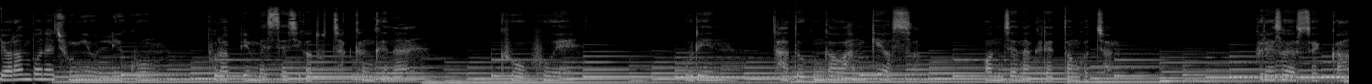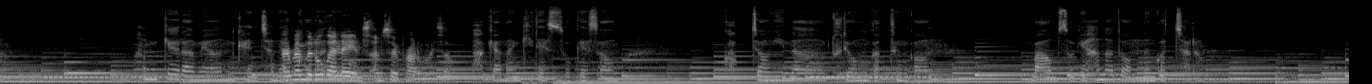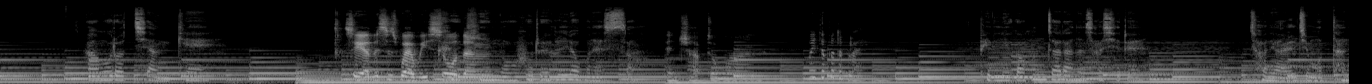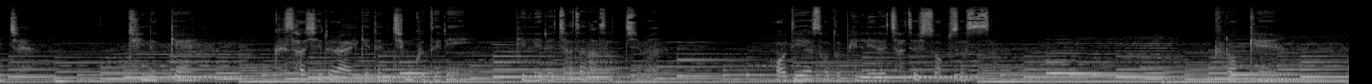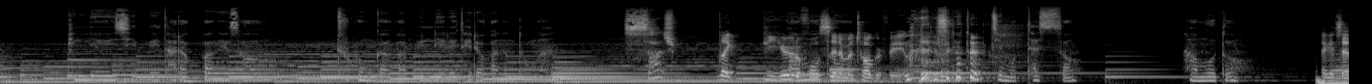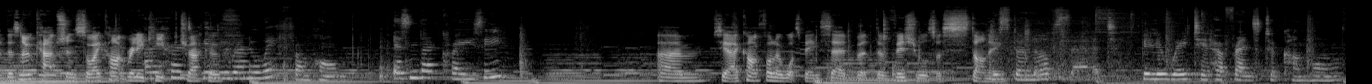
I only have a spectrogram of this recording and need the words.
열한 번의 종이 울리고 보랏빛 메시지가 도착한 그날 그 오후에 우린 다 누군가와 함께였어 언제나 그랬던 것처럼 그래서였을까 함께라면 괜찮을 I remembered all their names. I'm so proud of myself. 막연한 기대 속에서 걱정이나 두려움 같은 건 마음속에 하나도 없는 것처럼 아무렇지 않게 So yeah, this is where we saw 그 them 긴 오후를 흘려보냈어. in chapter one. Wait, the butterfly. 빌리가 혼자라는 사실을 전혀 알지 못한 채 뒤늦게 그 사실을 알게 된 친구들이 빌리를 찾아 나섰지만 어디에서도 빌리를 찾을 수 없었어. 그렇게 빌리의 집의 다락방에서 like beautiful 아무도 cinematography in this. 빌리를 돕지 못했어. 아무도. like I said, there's no captions, so I can't really I keep heard track Billy of. ran away from home. Isn't that crazy? Um, so yeah, I can't follow what's being said, but the visuals are stunning. Mr. Love said Billy waited her friends to come home.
